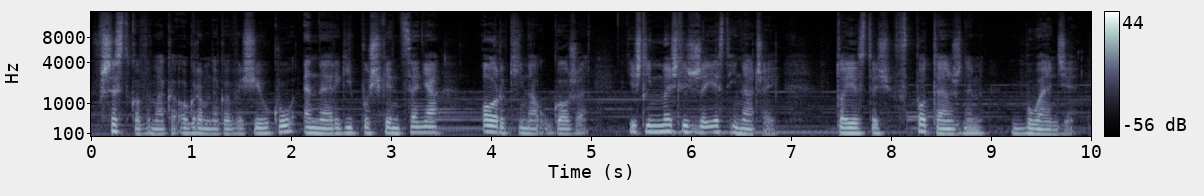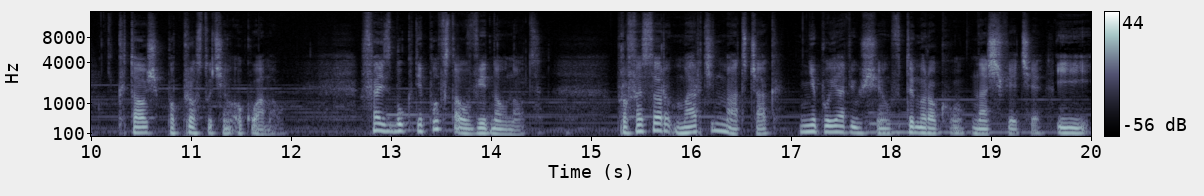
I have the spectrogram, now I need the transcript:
Wszystko wymaga ogromnego wysiłku, energii, poświęcenia, orki na ugorze. Jeśli myślisz, że jest inaczej, to jesteś w potężnym błędzie. Ktoś po prostu cię okłamał. Facebook nie powstał w jedną noc. Profesor Marcin Matczak nie pojawił się w tym roku na świecie i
